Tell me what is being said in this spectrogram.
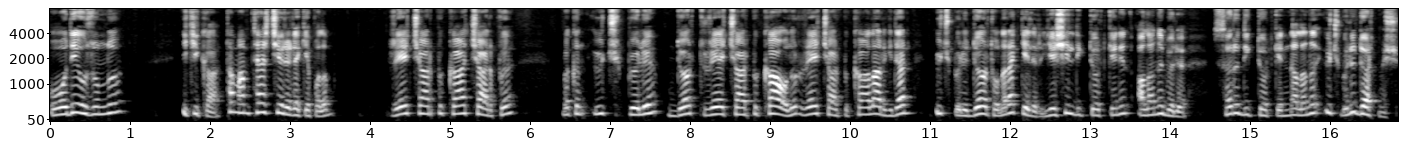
OD uzunluğu 2K. Tamam ters çevirerek yapalım. R çarpı K çarpı bakın 3 bölü 4 R çarpı K olur. R çarpı K'lar gider. 3 bölü 4 olarak gelir. Yeşil dikdörtgenin alanı bölü sarı dikdörtgenin alanı 3 bölü 4'müş.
